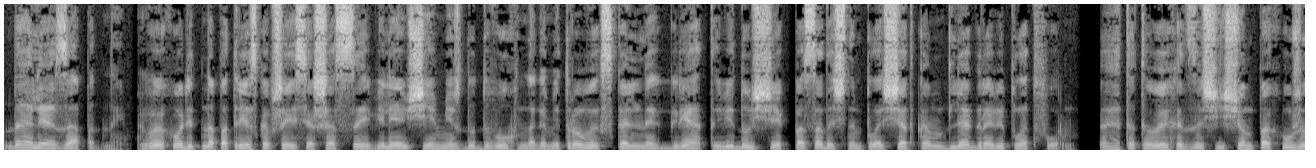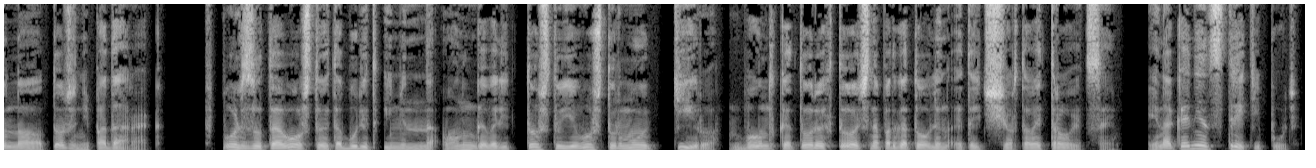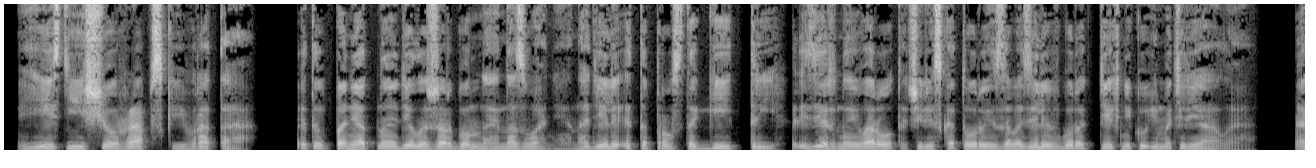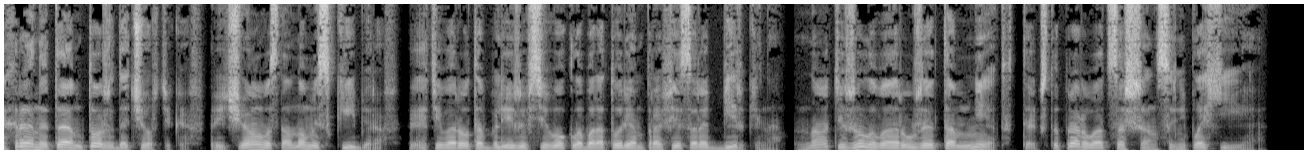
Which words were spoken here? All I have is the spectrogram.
Далее западный. Выходит на потрескавшееся шоссе, виляющее между двух многометровых скальных гряд и ведущее к посадочным площадкам для гравиплатформ. Этот выход защищен похуже, но тоже не подарок. В пользу того, что это будет именно он, говорит то, что его штурмуют Тиру, бунт которых точно подготовлен этой чертовой троицей. И, наконец, третий путь. Есть еще рабские врата. Это, понятное дело, жаргонное название. На деле это просто Гейт-3, резервные ворота, через которые завозили в город технику и материалы. Охраны там тоже до чертиков, причем в основном из киберов. Эти ворота ближе всего к лабораториям профессора Биркина. Но тяжелого оружия там нет, так что прорваться шансы неплохие.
